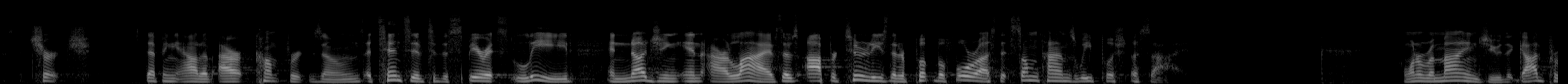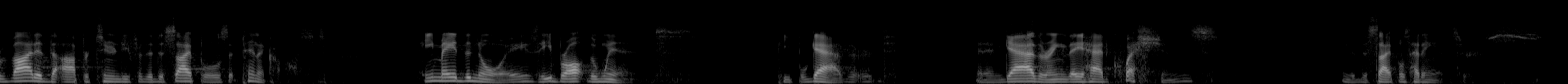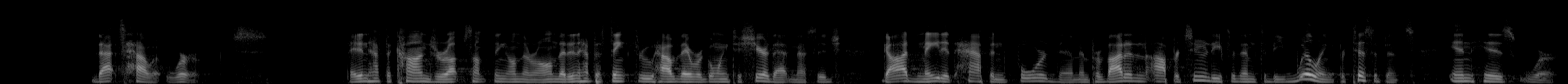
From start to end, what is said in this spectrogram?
as the church stepping out of our comfort zones, attentive to the Spirit's lead and nudging in our lives, those opportunities that are put before us that sometimes we push aside. I want to remind you that God provided the opportunity for the disciples at Pentecost. He made the noise, He brought the wind. People gathered. And in gathering, they had questions, and the disciples had answers. That's how it worked. They didn't have to conjure up something on their own. They didn't have to think through how they were going to share that message. God made it happen for them and provided an opportunity for them to be willing participants in His work.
